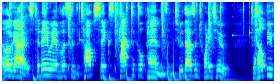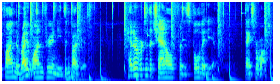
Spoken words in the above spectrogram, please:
Hello guys, today we have listed the top 6 tactical pens in 2022 to help you find the right one for your needs and budget. Head over to the channel for this full video. Thanks for watching.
